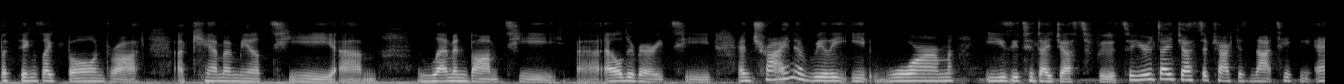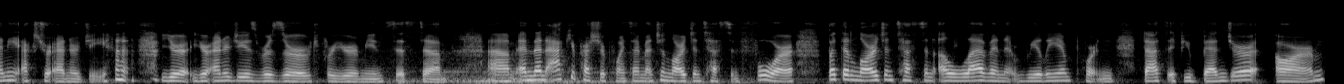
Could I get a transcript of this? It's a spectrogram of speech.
but things like bone broth, uh, chamomile tea. Um, lemon balm tea, uh, elderberry tea, and trying to really eat warm, easy to digest food. So your digestive tract is not taking any extra energy. your your energy is reserved for your immune system. Um, and then acupressure points. I mentioned large intestine four, but then large intestine eleven really important. That's if you bend your arm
